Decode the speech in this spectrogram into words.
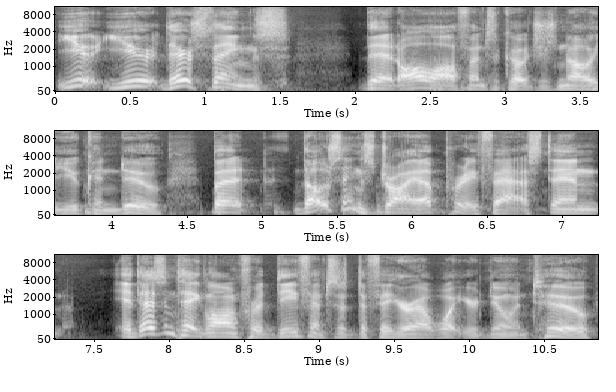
You, you, there's things that all offensive coaches know you can do, but those things dry up pretty fast. And it doesn't take long for defenses to figure out what you're doing too,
